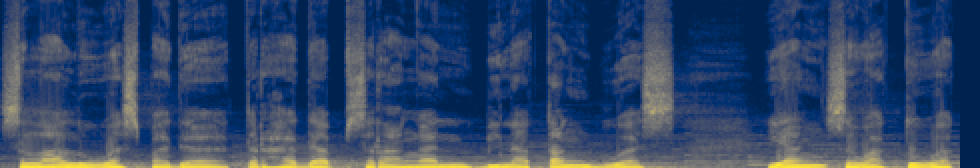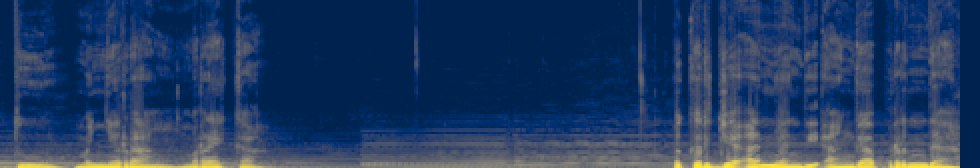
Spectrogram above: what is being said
selalu waspada terhadap serangan binatang buas yang sewaktu-waktu menyerang mereka. Pekerjaan yang dianggap rendah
